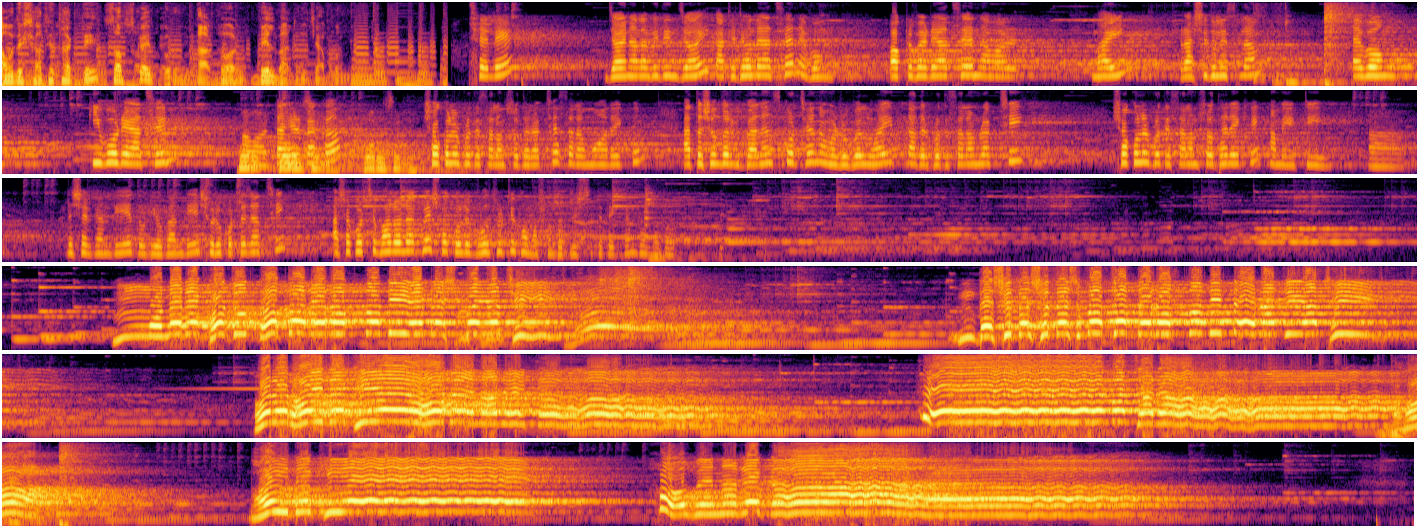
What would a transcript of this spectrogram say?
আমাদের সাথে থাকতে সাবস্ক্রাইব করুন তারপর বেল বাটন চাপুন। ছেলে জয়নাল আবেদিন জয় কাঠে ঢলে আছেন এবং অক্টোবরে আছেন আমার ভাই রাশিদুল ইসলাম এবং কিবোর্ডে আছেন আমার তাহের কাকা। সকলের প্রতি সালাম শ্রদ্ধা রাখছি। আসসালামু আলাইকুম। এত সুন্দর ব্যালেন্স করছেন আমার রুবেল ভাই তাদের প্রতি সালাম রাখছি। সকলের প্রতি সালাম শ্রদ্ধা রেখে আমি একটি দেশের গান দিয়ে, দলীয় গান দিয়ে শুরু করতে যাচ্ছি। আশা করছি ভালো লাগবে। সকলে ভুল ত্রুটি ক্ষমা সুন্দর দৃষ্টিতে দেখবেন। ধন্যবাদ। মনে রেখো যুদ্ধ করে রক্ত দিয়ে দেশ পেয়েছি। দেশ দেশ দেশ রক্ত দিতে রাজি আছি। ওরে ভাই দেখিয়ে হবে না রে ভয় দেখিয়ে হবে না রে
